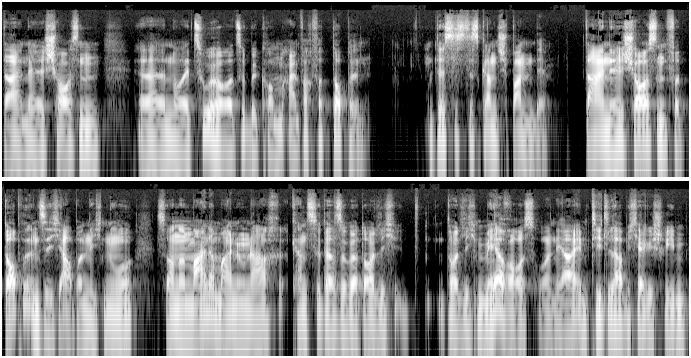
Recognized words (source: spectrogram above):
deine Chancen, äh, neue Zuhörer zu bekommen, einfach verdoppeln. Und das ist das ganz Spannende. Deine Chancen verdoppeln sich aber nicht nur, sondern meiner Meinung nach kannst du da sogar deutlich, deutlich mehr rausholen. Ja, im Titel habe ich ja geschrieben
